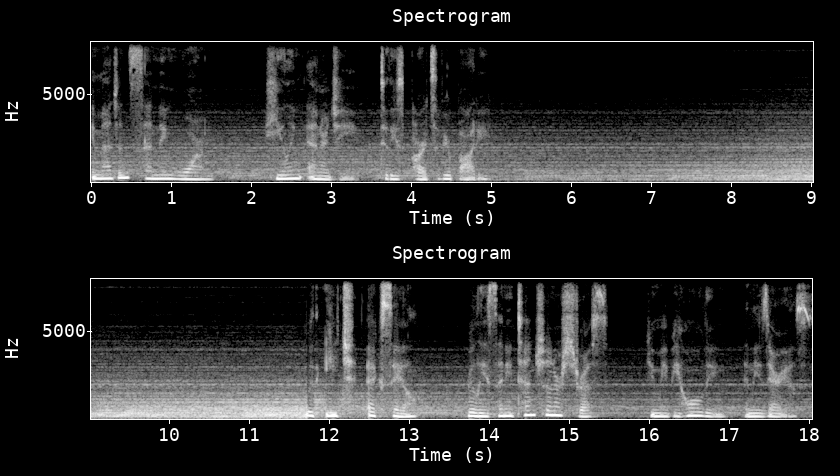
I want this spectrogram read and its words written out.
imagine sending warm, healing energy to these parts of your body. With each exhale, release any tension or stress you may be holding in these areas.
